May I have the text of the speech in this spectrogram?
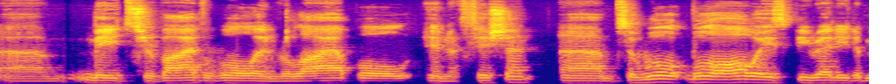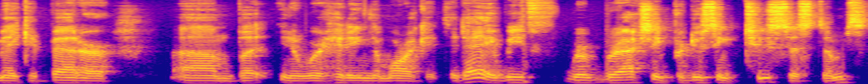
um, made survivable and reliable and efficient. Um, so we'll, we'll always be ready to make it better. Um, but you know we're hitting the market today. We've we're, we're, actually producing two systems.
